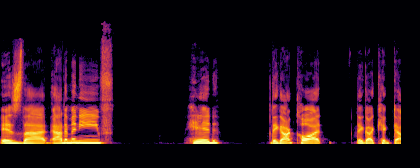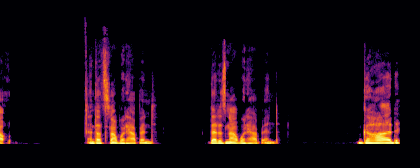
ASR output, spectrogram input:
is that Adam and Eve hid, they got caught, they got kicked out. And that's not what happened. That is not what happened. God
